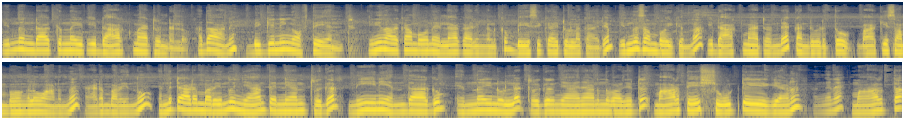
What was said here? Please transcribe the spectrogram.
ഇന്ന് ഉണ്ടാക്കുന്ന ഈ ഡാർക്ക് മാറ്റർ ഉണ്ടല്ലോ അതാണ് ബിഗിനിങ് ഓഫ് ദി എൻഡ് ഇനി നടക്കാൻ പോകുന്ന എല്ലാ കാര്യങ്ങൾക്കും ബേസിക് ആയിട്ടുള്ള കാര്യം ഇന്ന് സംഭവിക്കുന്ന ഈ ഡാർക്ക് മാറ്ററിന്റെ കണ്ടുപിടുത്തവും ബാക്കി സംഭവങ്ങളും ആണെന്ന് ആഡം പറയുന്നു. എന്നിട്ട് ആഡം പറയുന്നു ഞാൻ തന്നെയാണ് ട്രിഗർ നീ ഇനി എന്താകും എന്നതിനുള്ള ട്രിഗർ ഞാനാണെന്ന് പറഞ്ഞിട്ട് മാർത്തയെ ഷൂട്ട് ചെയ്യുകയാണ്. അങ്ങനെ മാർത്ത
